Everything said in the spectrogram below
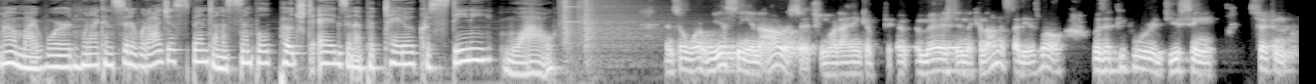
Oh my word, when I consider what I just spent on a simple poached eggs and a potato crostini, wow. And so, what we are seeing in our research, and what I think uh, emerged in the Kanana study as well, was that people were reducing certain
